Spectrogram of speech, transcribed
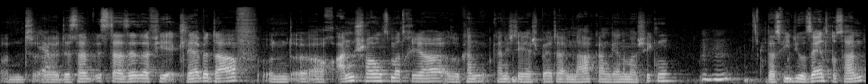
Und äh, ja. Äh, deshalb ist da sehr, sehr viel Erklärbedarf und äh, auch Anschauungsmaterial. Also kann, kann ich dir ja später im Nachgang gerne mal schicken. Mhm. Das Video sehr interessant.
